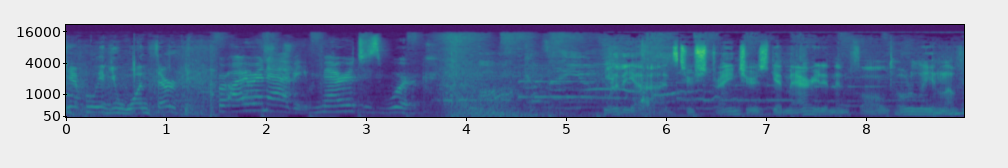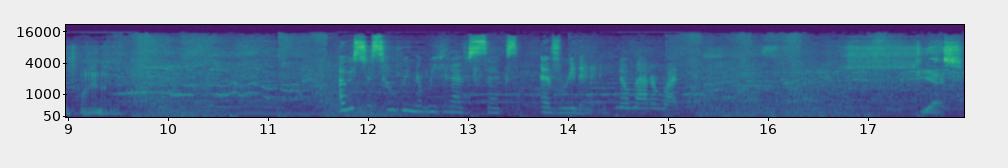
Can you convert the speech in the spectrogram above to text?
Can't believe you won therapy. For Ira and Abby, marriage is work. What are the odds? Two strangers get married and then fall totally in love with one another. I was just hoping that we could have sex every day, no matter what. Yes.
